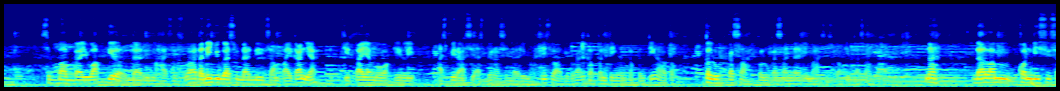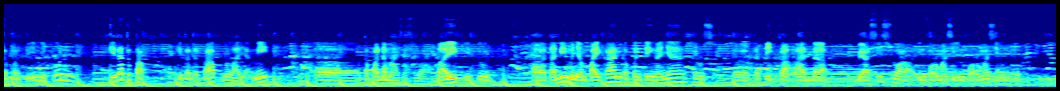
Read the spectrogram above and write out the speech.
sebagai wakil dari mahasiswa. Tadi juga sudah disampaikan ya kita yang mewakili aspirasi-aspirasi dari mahasiswa gitu kan kepentingan-kepentingan atau keluh kesah keluh kesah dari mahasiswa kita sampaikan nah dalam kondisi seperti ini pun kita tetap kita tetap melayani eh, kepada mahasiswa. Baik itu eh, tadi menyampaikan kepentingannya terus eh, ketika ada beasiswa informasi-informasi untuk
